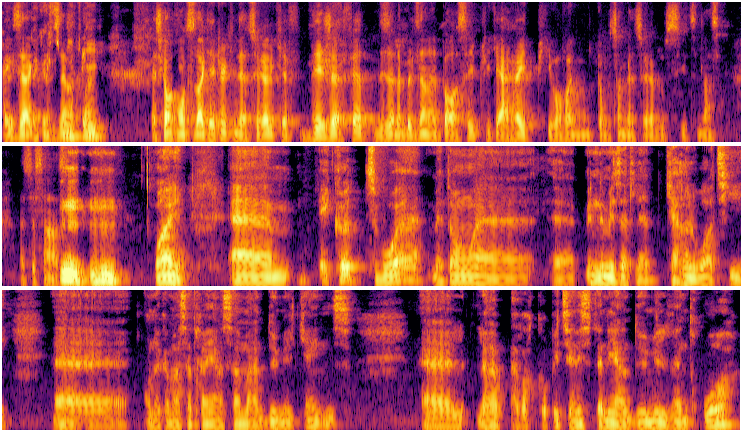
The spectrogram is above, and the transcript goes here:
exact, Est-ce qu'on considère quelqu'un qui est naturel, qui a déjà fait des anabolisants dans le passé, puis qui arrête, puis qui va faire une compétition naturelle aussi, dans, ce sens là hum, hum, hum. Oui. Euh, écoute, tu vois, mettons, euh, une de mes athlètes, Carole Wattier, on a commencé à travailler ensemble en 2015. là, avoir compétitionné cette année en 2023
